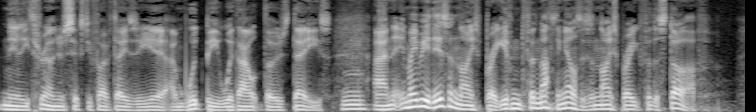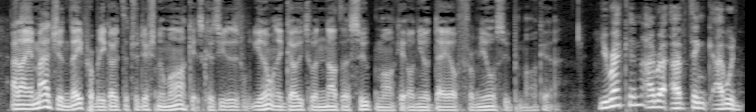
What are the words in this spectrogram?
nearly 365 days a year and would be without those days. Mm. And it, maybe it is a nice break, even for nothing else. It's a nice break for the staff. And I imagine they probably go to the traditional markets because you, you don't want to go to another supermarket on your day off from your supermarket. You reckon? I, re- I think I would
